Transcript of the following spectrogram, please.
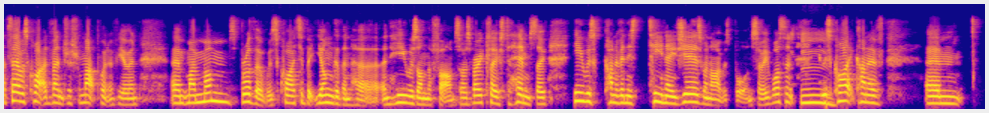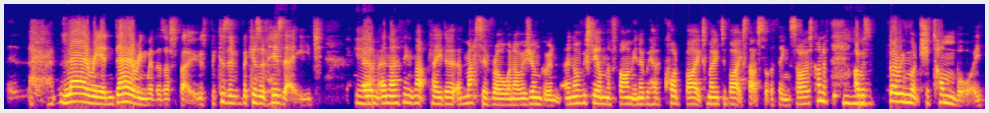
would say I was quite adventurous from that point of view. And um, my mum's brother was quite a bit younger than her, and he was on the farm, so I was very close to him. So he was kind of in his teenage years when I was born. So he wasn't. Mm. He was mm. quite kind of. Um, Larry and daring with us, I suppose, because of because of his age. Yeah. Um, and I think that played a, a, massive role when I was younger. And, and, obviously on the farm, you know, we had quad bikes, motorbikes, that sort of thing. So I was kind of, mm-hmm. I was very much a tomboy.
